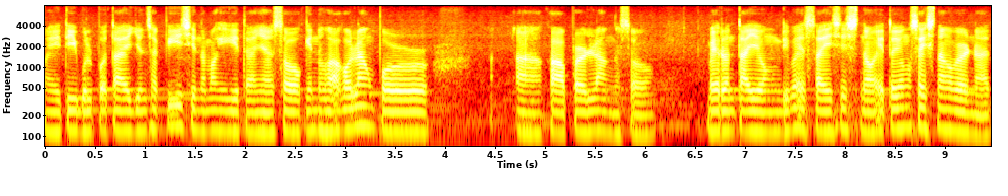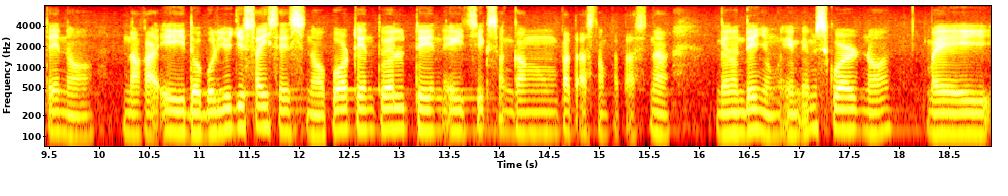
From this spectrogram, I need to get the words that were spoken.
May table po tayo dyan sa PC na makikita niya. So, kinuha ko lang for ah, copper lang. So, meron tayong, di ba, sizes, no? Ito yung size ng wire natin, no? Naka AWG sizes, no? 410, 12, 10, 8, 6 hanggang pataas ng pataas na. Ganon din yung mm squared, no? May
